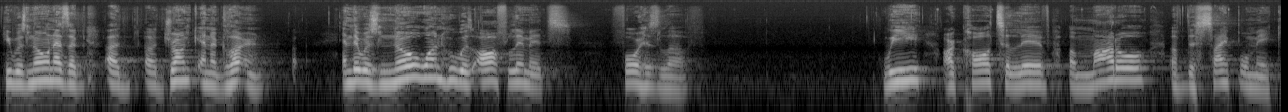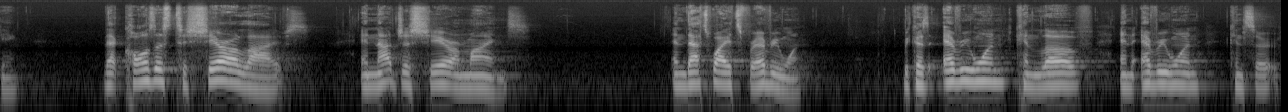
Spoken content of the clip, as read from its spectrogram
He was known as a, a, a drunk and a glutton. And there was no one who was off limits for his love. We are called to live a model of disciple making that calls us to share our lives and not just share our minds. And that's why it's for everyone, because everyone can love and everyone can serve.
